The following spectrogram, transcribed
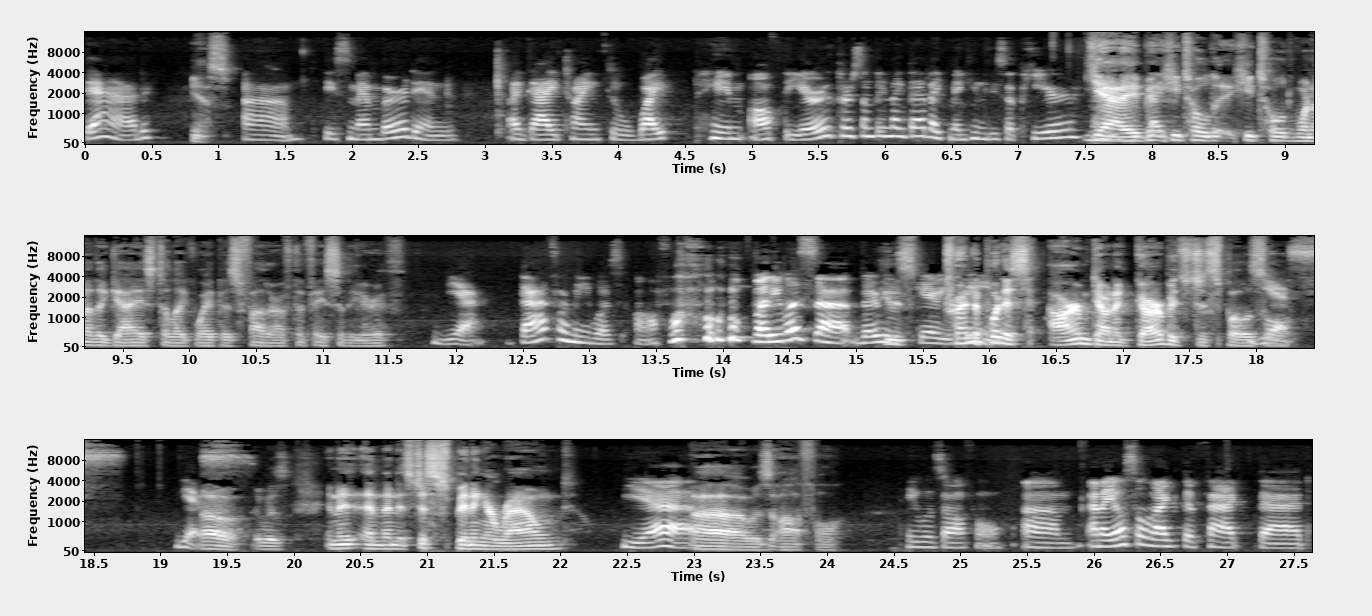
dad yes. um, dismembered and a guy trying to wipe him off the earth or something like that, like make him disappear. Yeah, And, he, but like, he told he told one of the guys to like wipe his father off the face of the earth. yeah, that for me was awful, but it was a very He was scary. trying to put his arm down a garbage disposal. yes, yes, Oh, it was, and it, and then it's just spinning around. yeah. Oh, it was awful. It was awful. Um, and I also like the fact that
